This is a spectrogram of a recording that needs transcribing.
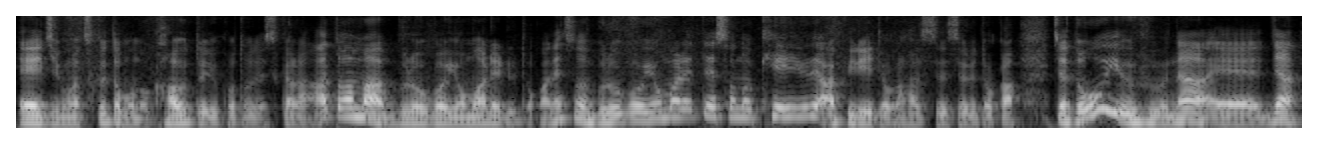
えー、自分が作ったものを買うということですから、あとはまあ、ブログを読まれるとかね、そのブログを読まれて、その経由でアフィリエイトが発生するとか、じゃあどういうふうな、えー、じゃあ、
